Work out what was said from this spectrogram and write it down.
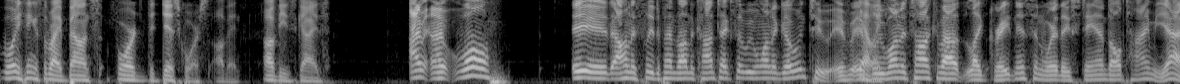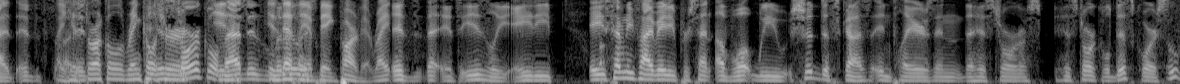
what do you think is the right balance for the discourse of it of these guys? I, I well, it honestly depends on the context that we want to go into. If, if Yeah, we want to talk about like greatness and where they stand all time, yeah, it's Like uh, it's- historical ring culture. historical, is, that is is definitely a big part of it, right? It's it's easily 80, 80 75 80 percent of what we should discuss in players in the historical historical discourse Ooh,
